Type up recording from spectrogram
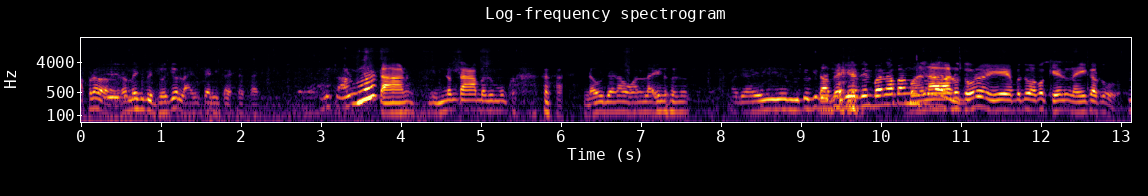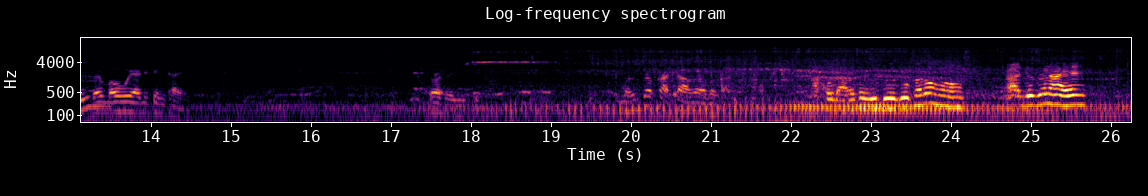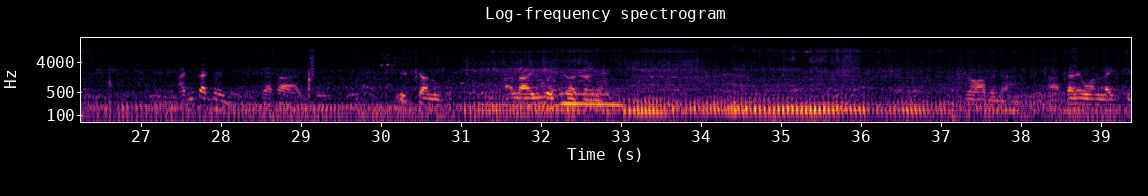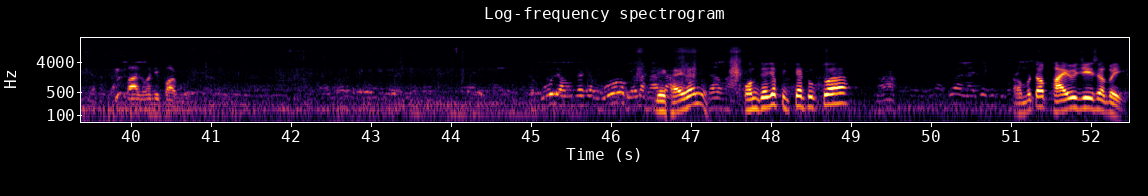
આપણે રમેશભાઈ જોજો લાઈવ ટેલિકાસ્ટ થાય તાણ એમને તાણ આ બધું મૂક. નવ જણા ઓનલાઈન બનાવવાનું થોડું એ બધું હવે ખેલ નહીં કરતો. બહુ એડિટિંગ થાય. આખો દાડો તો એવું જો જો કરો આ જોજો ના હે. આજે કાઢ ચાલુ ચાલુ. જો આ બધા અત્યારે ઓનલાઈન થઈ ગયા બાલવાની પાગો દેખાય છે ને ઓમ જોજો પિક્ચર તૂટતો આ અમે તો ફાઈવ જી છે ભાઈ ને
